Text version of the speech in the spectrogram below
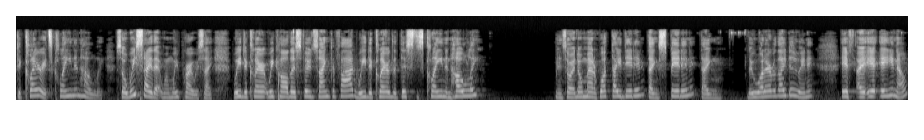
declare it's clean and holy. So we say that when we pray. We say, we declare it, we call this food sanctified. We declare that this is clean and holy. And so it don't matter what they did in it. They can spit in it. They can do whatever they do in it. If, uh, it, it, you know,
